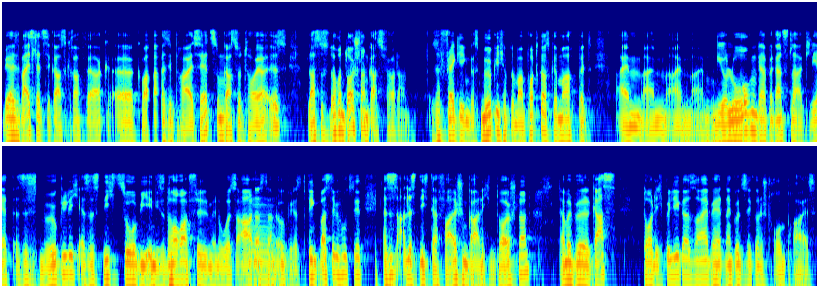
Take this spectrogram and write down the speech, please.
wer weiß letzte Gaskraftwerk äh, quasi Preis setzt und Gas so teuer ist, lass es doch in Deutschland Gas fördern. Also Fracking ist möglich. Ich habe da mal einen Podcast gemacht mit einem, einem, einem, einem Geologen, der hat mir ganz klar erklärt, es ist möglich. Es ist nicht so wie in diesen Horrorfilmen in den USA, dass mhm. dann irgendwie das Trinkwasser funktioniert. Das ist alles nicht der Fall, schon gar nicht in Deutschland. Damit würde Gas deutlich billiger sein, wir hätten einen günstigeren Strompreis.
